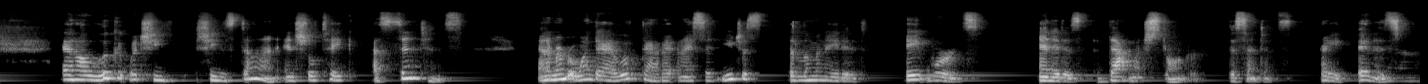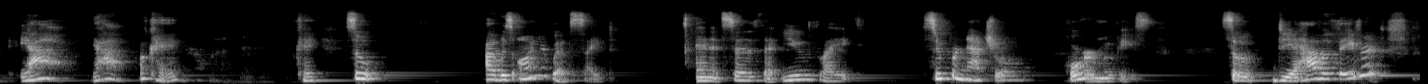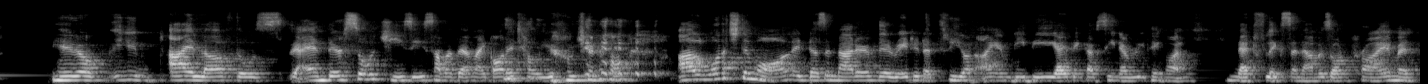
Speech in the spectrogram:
And I'll look at what she she's done and she'll take a sentence. And I remember one day I looked at it and I said, You just eliminated eight words and it is that much stronger, the sentence, right? And it's, yeah, yeah, okay. Okay. So I was on your website and it says that you like supernatural horror movies. So, do you have a favorite? You know, you I love those, and they're so cheesy. Some of them, I gotta tell you, you know. I'll watch them all. It doesn't matter if they're rated a three on IMDb. I think I've seen everything on Netflix and Amazon Prime. And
